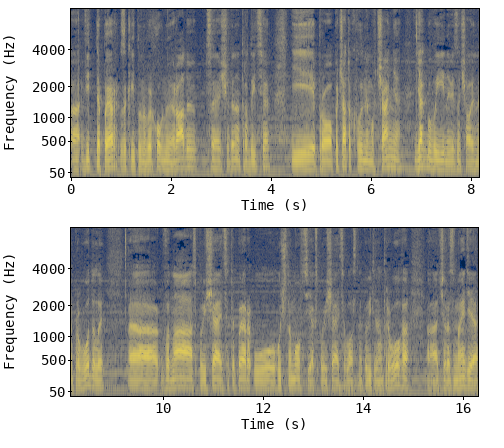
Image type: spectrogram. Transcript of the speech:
е, відтепер закріплено Верховною Радою, це щоденна традиція. І про початок хвилини мовчання, як би ви її не відзначали і не проводили. Е, Вона сповіщається тепер у гучномовці, як сповіщається власне повітряна тривога е, через медіа.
